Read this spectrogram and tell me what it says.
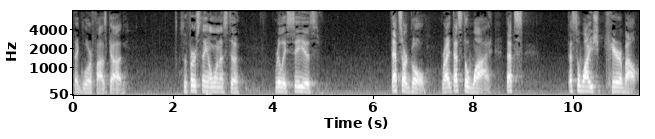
that glorifies God. So, the first thing I want us to really see is that's our goal, right? That's the why. That's, that's the why you should care about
